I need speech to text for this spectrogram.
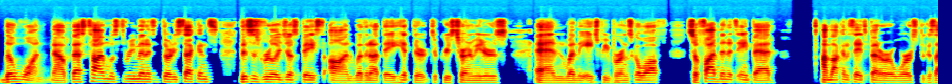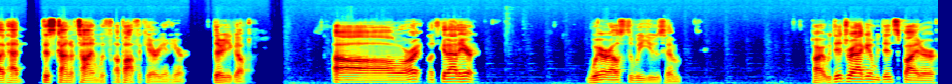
the one. Now, best time was three minutes and 30 seconds. This is really just based on whether or not they hit their decreased turn meters and when the HP burns go off. So five minutes ain't bad. I'm not going to say it's better or worse because I've had this kind of time with Apothecary in here. There you go. All right, let's get out of here. Where else do we use him? All right, we did Dragon, we did Spider.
